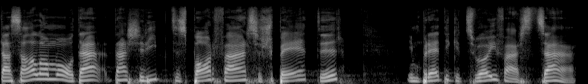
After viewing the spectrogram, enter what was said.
der Salomo, der, der schreibt ein paar Verse später, im Prediger 2, Vers 10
